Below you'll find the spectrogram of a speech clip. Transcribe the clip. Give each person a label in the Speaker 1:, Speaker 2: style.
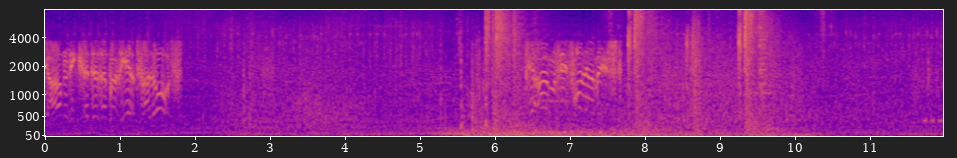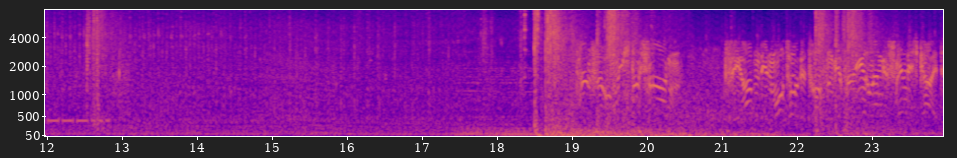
Speaker 1: Wir haben die Kette repariert. Fahr los! Wir haben sie voll erwischt! Panzerung nicht durchschlagen! Sie haben den Motor getroffen. Wir verlieren an Geschwindigkeit.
